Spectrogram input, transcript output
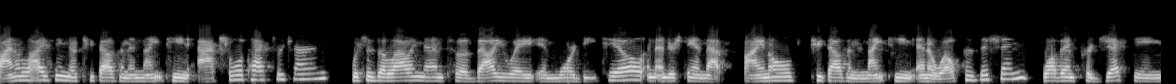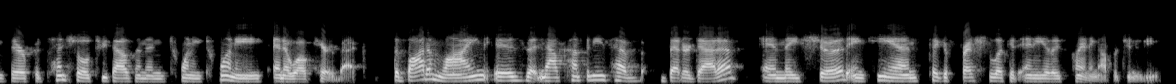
finalizing their 2019 actual tax returns, which is allowing them to evaluate in more detail and understand that final 2019 NOL position while then projecting their potential 2020 NOL carryback. The bottom line is that now companies have better data and they should and can take a fresh look at any of those planning opportunities.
